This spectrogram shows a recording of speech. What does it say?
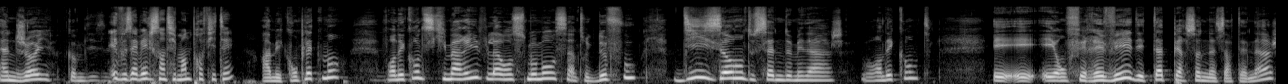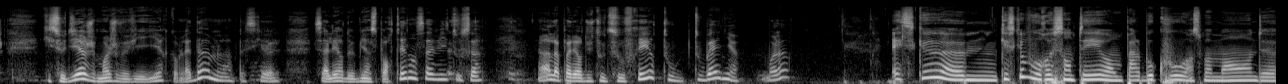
Enjoy, comme disent. Et vous avez le sentiment de profiter? Ah, mais complètement. Vous vous rendez compte ce qui m'arrive? Là en ce moment C'est un truc de fou. Dix ans de scène de ménage. Vous vous rendez compte? Et, on fait rêver des tas de personnes d'un certain âge qui se disent Moi, je veux vieillir comme la dame, là, parce que ça a l'air de bien se porter dans sa vie, tout ça. Hein, elle n'a pas l'air du tout de souffrir, tout, tout baigne. Voilà. Est-ce que euh, qu'est-ce que vous ressentez? On parle beaucoup en ce moment de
